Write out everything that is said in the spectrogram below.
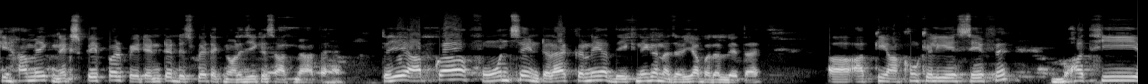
कि हम एक next paper patented display technology के साथ में आते हैं। तो ये आपका फ़ोन से इंटरेक्ट करने या देखने का नज़रिया बदल देता है। आपकी आँखों के लिए सेफ़ है, बहुत ही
